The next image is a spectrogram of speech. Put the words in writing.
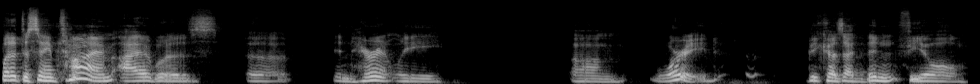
But at the same time i was uh inherently um worried because I didn't feel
